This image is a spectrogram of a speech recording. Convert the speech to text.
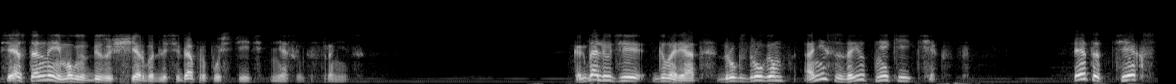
Все остальные могут без ущерба для себя пропустить несколько страниц. Когда люди говорят друг с другом, они создают некий текст. Этот текст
